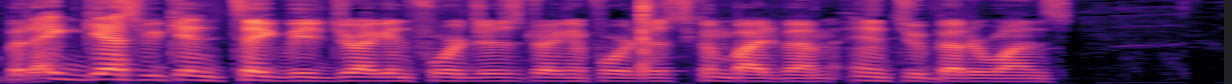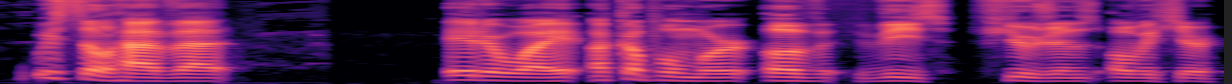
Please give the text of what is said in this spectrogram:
but I guess we can take the Dragon Forges, Dragon Forges, combine them into better ones. We still have that. Either way, a couple more of these fusions over here.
